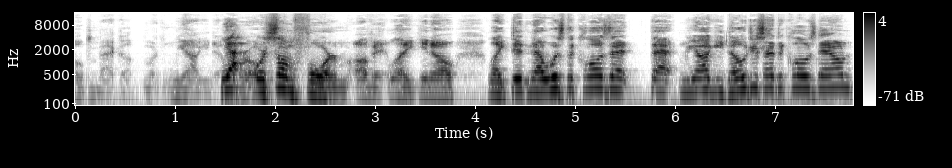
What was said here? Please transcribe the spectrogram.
open back up Miyagi Do, yeah. or, or, some form of it. Like you know, like did now was the clause that that Miyagi Do just had to close down,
